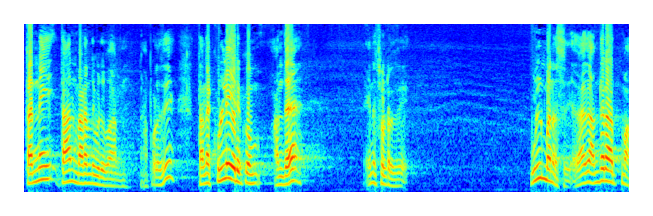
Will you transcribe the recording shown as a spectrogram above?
தன்னை தான் மறந்து விடுவான். அப்பொழுது தனக்குள்ளே இருக்கும் அந்த என்ன சொல்கிறது உள் மனசு அதாவது அந்தராத்மா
